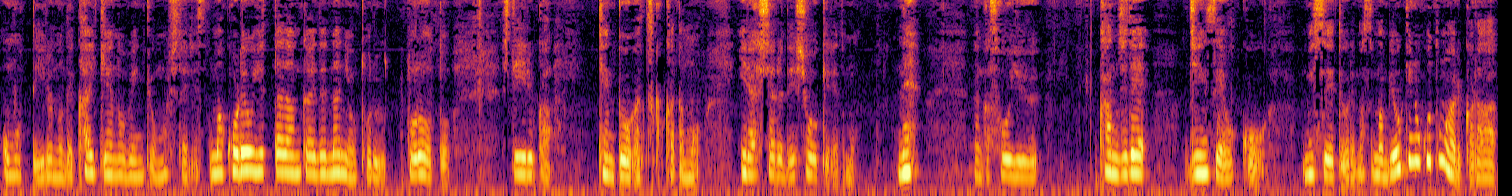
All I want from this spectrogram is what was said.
思っているので会計の勉強もしたいです。まあ、これを言った段階で何を取る取ろうとしているか見当がつく方もいらっしゃるでしょうけれどもねなんかそういう感じで人生をこう見据えております。まあ、病気のこともあるから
